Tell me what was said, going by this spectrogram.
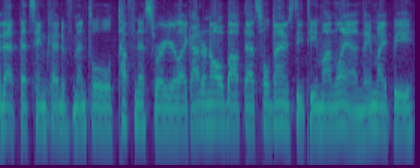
that that same kind of mental toughness where you're like, I don't know about that Seoul Dynasty team on LAN. They might be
